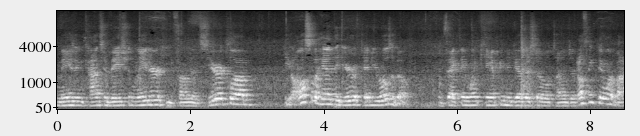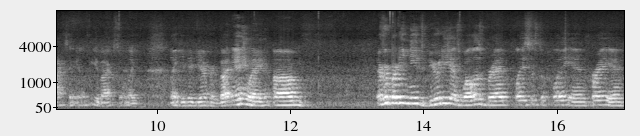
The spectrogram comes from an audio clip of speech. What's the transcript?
amazing conservation leader. He founded Sierra Club. He also had the ear of Teddy Roosevelt. In fact, they went camping together several times. I don't think they went boxing. I don't think he boxed like, like you did Gifford. But anyway, um, everybody needs beauty as well as bread, places to play and pray in,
